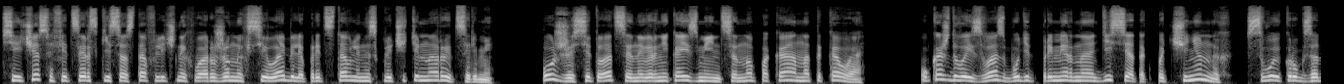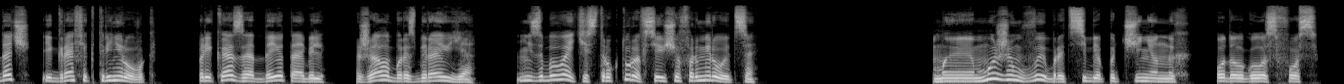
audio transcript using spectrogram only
«Сейчас офицерский состав личных вооруженных сил Абеля представлен исключительно рыцарями. Позже ситуация наверняка изменится, но пока она такова. У каждого из вас будет примерно десяток подчиненных, свой круг задач и график тренировок. Приказы отдает Абель, жалобы разбираю я. Не забывайте, структура все еще формируется. «Мы можем выбрать себе подчиненных», — подал голос Фос.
